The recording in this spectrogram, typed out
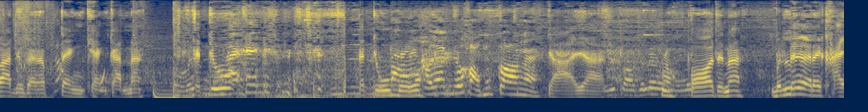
บ้านเดียวกันครับ แต่งแข่งกันนะ กระจูกระจูหมูเขาเรียกดูของผู้กองอะอย่าอย่าพอเถอะนะเบลเลอร์อะไรไข่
